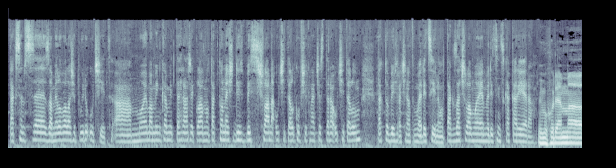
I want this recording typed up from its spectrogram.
tak jsem se zamilovala, že půjdu učit. A moje maminka mi tehdy řekla, no tak to než když bys šla na učitelku, všechna čest teda učitelům, tak to běž radši na tu medicínu. Tak začala moje medicínská kariéra. Mimochodem, eh,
